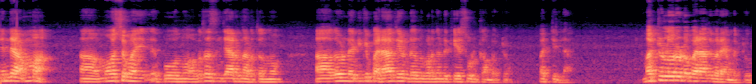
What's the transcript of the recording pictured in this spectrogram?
എന്റെ അമ്മ മോശമായി പോകുന്നു അബദ്ധസഞ്ചാരം നടത്തുന്നു. അതുകൊണ്ട് എനിക്ക് പരാതിയുണ്ട് എന്ന് പറഞ്ഞിട്ട് കേസ് കൊടുക്കാൻ പറ്റുമോ? പറ്റില്ല. മറ്റുള്ളവരോട് പരാതി പറയാൻ പറ്റുമോ?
